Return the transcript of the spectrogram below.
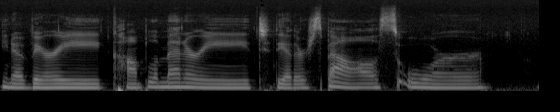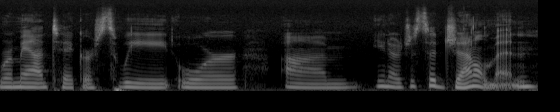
you know, very complimentary to the other spouse or romantic or sweet or, um, you know, just a gentleman,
